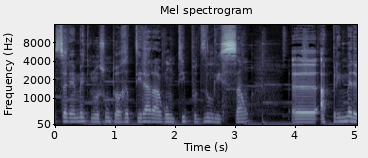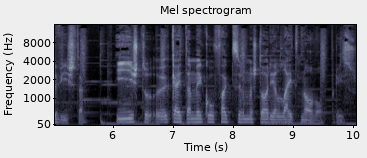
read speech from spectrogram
seriamente no assunto, a retirar algum tipo de lição uh, à primeira vista. E isto uh, cai também com o facto de ser uma história light novel, por isso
